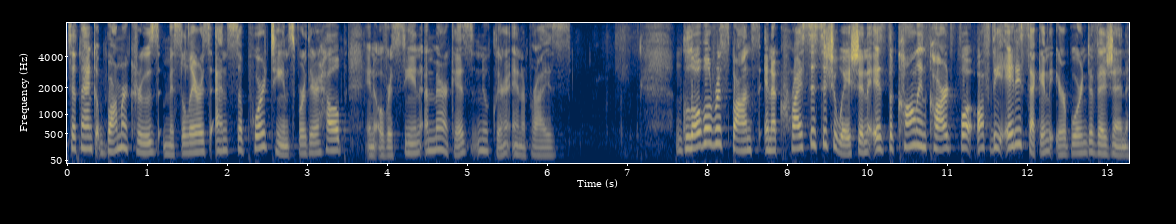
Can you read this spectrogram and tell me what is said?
to thank bomber crews, missileers, and support teams for their help in overseeing America's nuclear enterprise. Global response in a crisis situation is the calling card for, of the 82nd Airborne Division.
